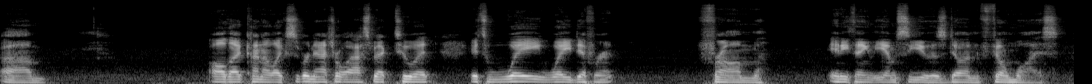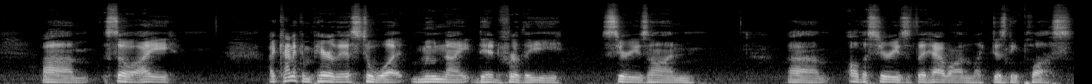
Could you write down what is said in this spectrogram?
um, all that kind of like supernatural aspect to it. It's way, way different from anything the MCU has done film wise. Um, so I, I kind of compare this to what Moon Knight did for the series on, um, all the series that they have on like Disney Plus,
